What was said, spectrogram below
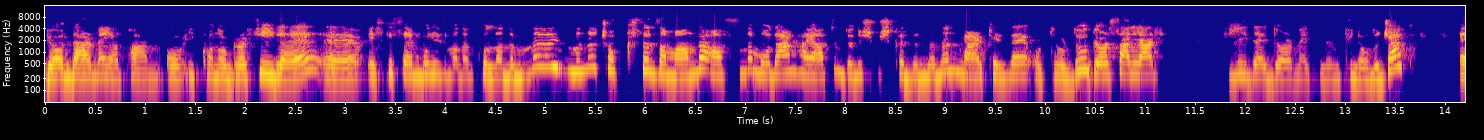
gönderme yapan o ikonografiyle e, eski sembolizmanın kullanımını çok kısa zamanda aslında modern hayatın dönüşmüş kadınlığının merkeze oturduğu görselleri de görmek mümkün olacak. E,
